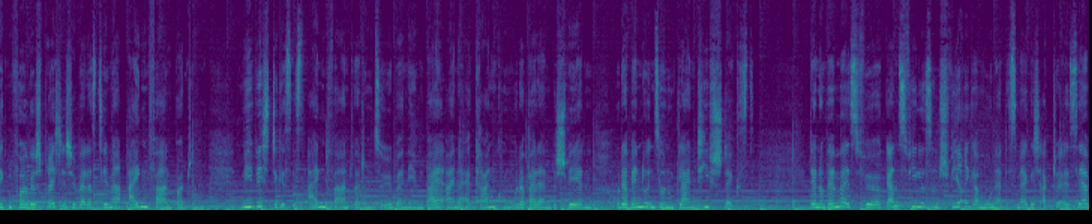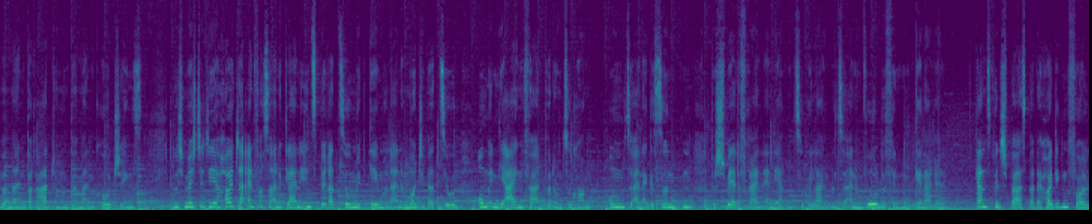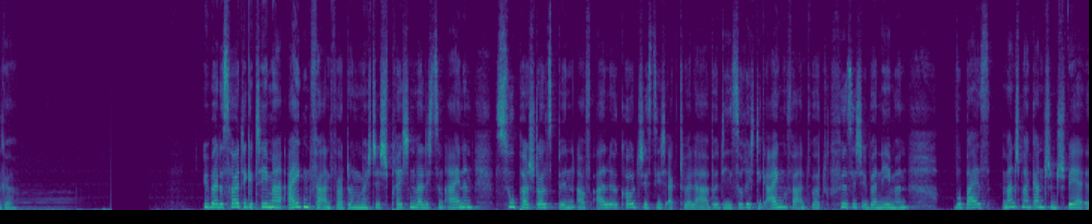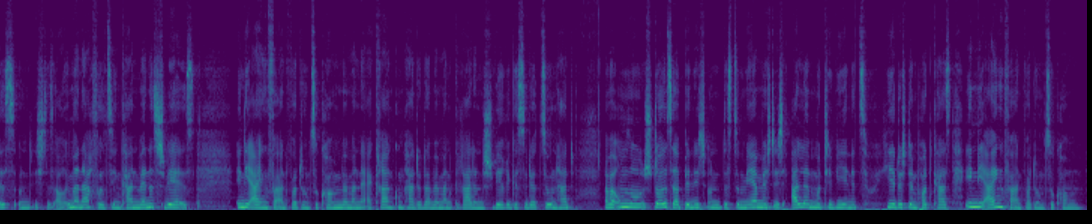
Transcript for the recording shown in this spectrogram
Heutigen Folge spreche ich über das Thema Eigenverantwortung. Wie wichtig es ist, Eigenverantwortung zu übernehmen bei einer Erkrankung oder bei deinen Beschwerden oder wenn du in so einem kleinen Tief steckst. Der November ist für ganz vieles ein schwieriger Monat. Das merke ich aktuell sehr bei meinen Beratungen, bei meinen Coachings. Und ich möchte dir heute einfach so eine kleine Inspiration mitgeben und eine Motivation, um in die Eigenverantwortung zu kommen, um zu einer gesunden, beschwerdefreien Ernährung zu gelangen und zu einem Wohlbefinden generell. Ganz viel Spaß bei der heutigen Folge. Über das heutige Thema Eigenverantwortung möchte ich sprechen, weil ich zum einen super stolz bin auf alle Coaches, die ich aktuell habe, die so richtig Eigenverantwortung für sich übernehmen. Wobei es manchmal ganz schön schwer ist und ich das auch immer nachvollziehen kann, wenn es schwer ist, in die Eigenverantwortung zu kommen, wenn man eine Erkrankung hat oder wenn man gerade eine schwierige Situation hat. Aber umso stolzer bin ich und desto mehr möchte ich alle motivieren, jetzt hier durch den Podcast in die Eigenverantwortung zu kommen.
